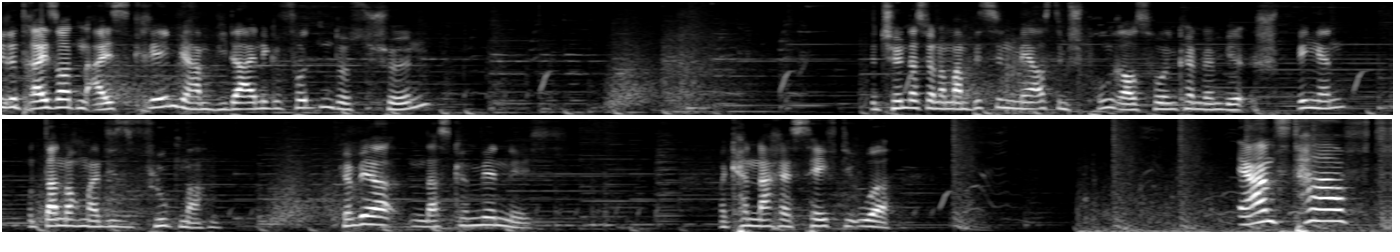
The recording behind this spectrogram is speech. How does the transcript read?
Wäre drei Sorten Eiscreme. Wir haben wieder eine gefunden. Das ist schön. Wird schön, dass wir nochmal ein bisschen mehr aus dem Sprung rausholen können, wenn wir springen und dann nochmal diesen Flug machen. Können wir... Das können wir nicht. Man kann nachher safe die Uhr. Ernsthaft?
